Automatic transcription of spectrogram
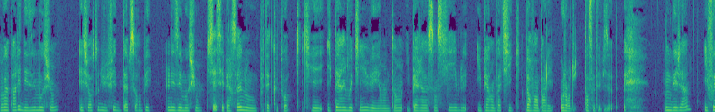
On va parler des émotions et surtout du fait d'absorber les émotions. Tu sais, ces personnes, ou peut-être que toi, qui est hyper émotive et en même temps hyper sensible, hyper empathique. Ben, on va en parler aujourd'hui, dans cet épisode. Donc déjà, il faut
